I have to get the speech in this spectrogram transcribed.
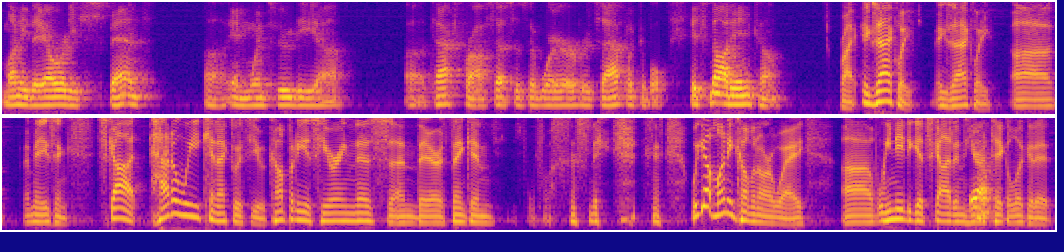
money they already spent uh, and went through the uh, uh, tax processes of wherever it's applicable. It's not income. Right. Exactly. Exactly. Uh, amazing. Scott, how do we connect with you? Company is hearing this and they're thinking, we got money coming our way. Uh, we need to get Scott in here yeah. and take a look at it.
